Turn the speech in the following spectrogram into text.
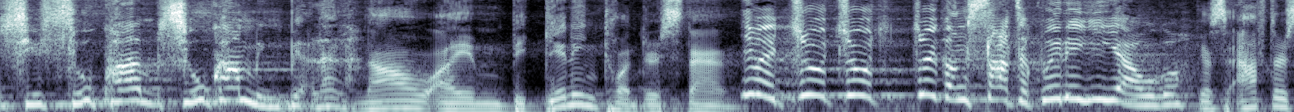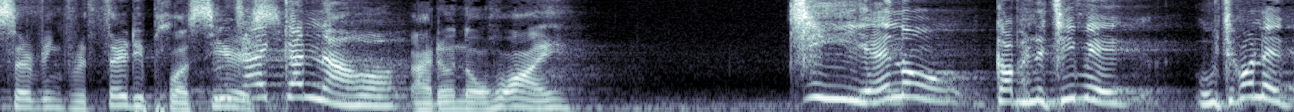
少少看少看明白啦啦。 now I am beginning to understand. 因为做做最近三十几年以后个，唔 Because after serving for 30 plus 知 years, 跟啊嗬， I don't know why, 自然咯，夹你姊妹，好似讲你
